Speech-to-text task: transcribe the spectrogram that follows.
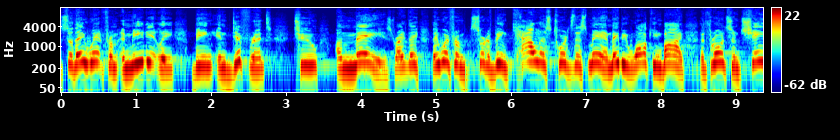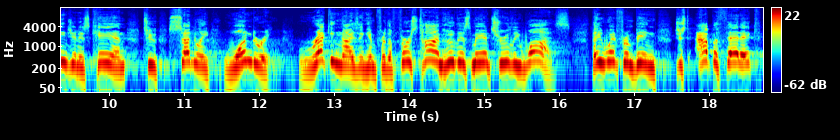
So they went from immediately being indifferent to amazed, right? They, they went from sort of being callous towards this man, maybe walking by and throwing some change in his can, to suddenly wondering, recognizing him for the first time who this man truly was. They went from being just apathetic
